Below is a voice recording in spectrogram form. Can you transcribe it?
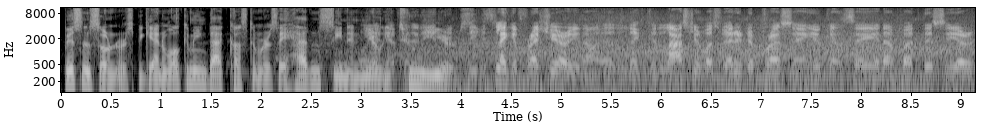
business owners began welcoming back customers they hadn't seen in nearly yeah, two years. It's like a fresh air, you know. Uh, like uh, last year was very depressing, you can say, it, but this year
